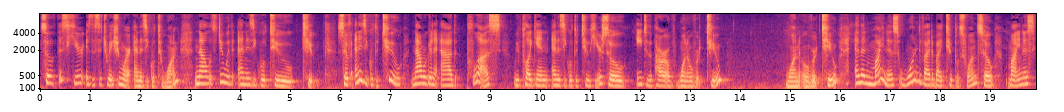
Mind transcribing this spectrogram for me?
So this here is the situation where n is equal to 1. Now let's do with n is equal to 2. So if n is equal to 2, now we're going to add plus, we plug in n is equal to 2 here, so e to the power of 1 over 2. 1 over 2, and then minus 1 divided by 2 plus 1, so minus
